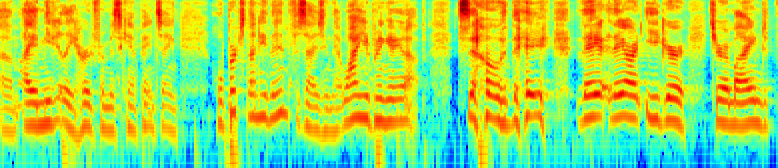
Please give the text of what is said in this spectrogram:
um, I immediately heard from his campaign saying, "Well, Burt's not even emphasizing that. Why are you bringing it up?" So they they they aren't eager to remind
